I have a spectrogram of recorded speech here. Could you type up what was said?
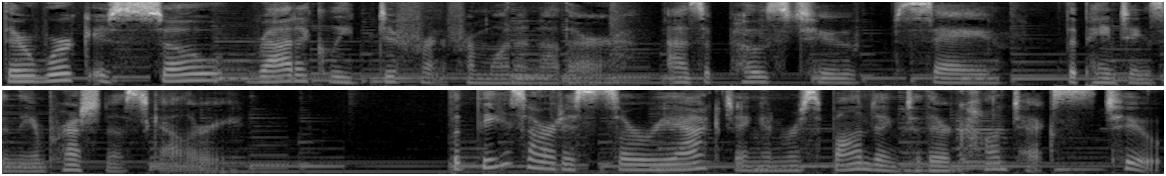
Their work is so radically different from one another, as opposed to, say, the paintings in the Impressionist gallery. But these artists are reacting and responding to their contexts too.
